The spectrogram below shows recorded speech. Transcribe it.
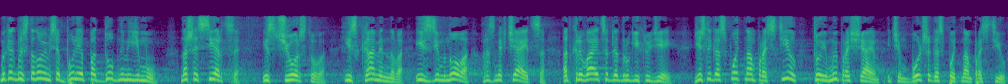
Мы как бы становимся более подобными Ему. Наше сердце из черствого, из каменного, из земного размягчается, открывается для других людей. Если Господь нам простил, то и мы прощаем. И чем больше Господь нам простил,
